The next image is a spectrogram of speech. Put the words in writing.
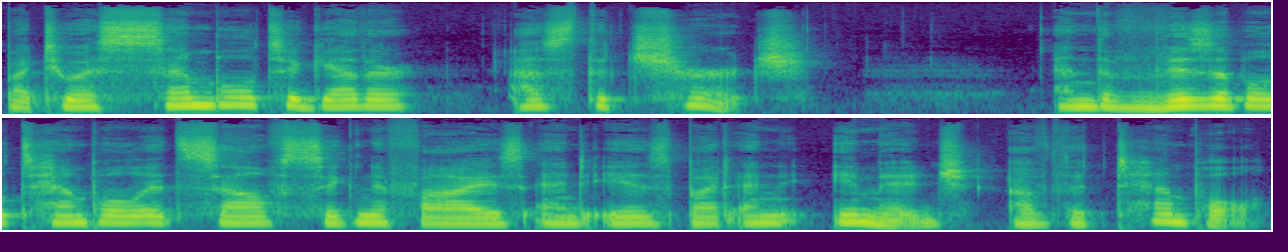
but to assemble together as the church. And the visible temple itself signifies and is but an image of the temple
